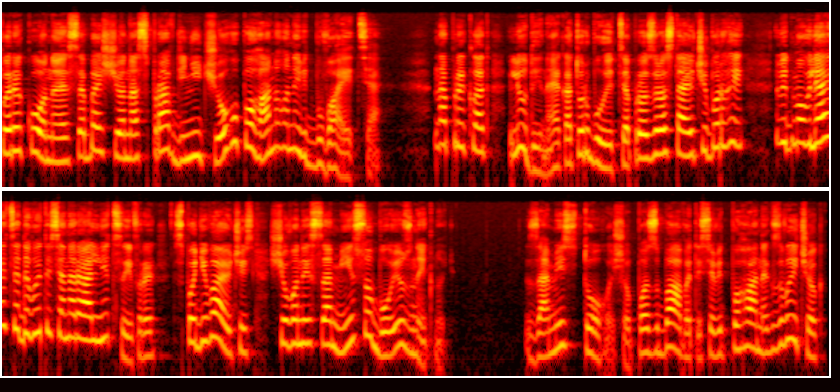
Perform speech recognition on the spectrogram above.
переконує себе, що насправді нічого поганого не відбувається. Наприклад, людина, яка турбується про зростаючі борги, відмовляється дивитися на реальні цифри, сподіваючись, що вони самі собою зникнуть. Замість того, щоб позбавитися від поганих звичок,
